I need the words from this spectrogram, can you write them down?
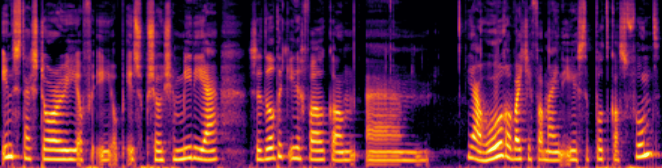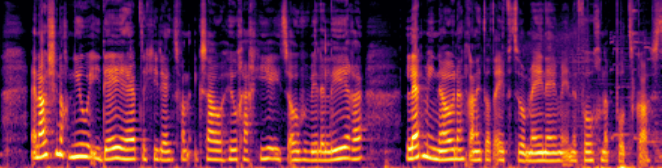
Insta-story of op, op social media. Zodat ik in ieder geval kan um, ja, horen wat je van mijn eerste podcast vond. En als je nog nieuwe ideeën hebt, dat je denkt van ik zou heel graag hier iets over willen leren. Let me know, dan kan ik dat eventueel meenemen in de volgende podcast.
